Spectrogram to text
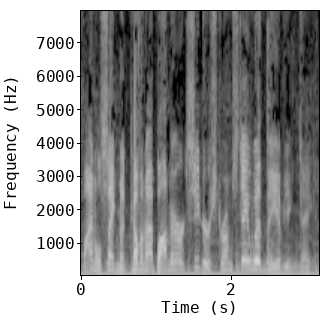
Final segment coming up. I'm Eric Cedarstrom. Stay with me if you can take it.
